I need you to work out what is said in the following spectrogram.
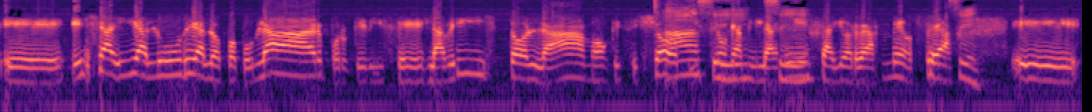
eh, ella ahí alude a lo popular porque dice es la Bristol, la amo, qué sé yo, ah, una milanesa y orgasme, o sea, eh,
